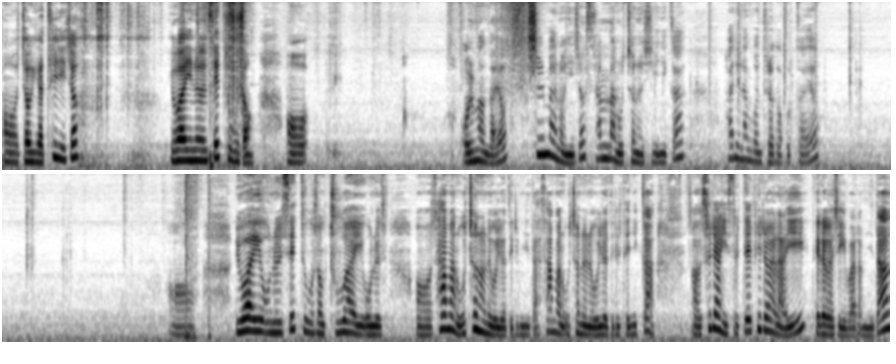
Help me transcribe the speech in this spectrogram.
어, 저기가 틀리죠? 이 아이는 세트 구성. 어, 얼마인가요? 7만원이죠? 3만 5천원씩이니까 할인 한번 들어가 볼까요? 어, 이 아이 오늘 세트 구성 두 아이 오늘 어, 4만 5천원에 올려드립니다. 4만 5천원에 올려드릴 테니까 어, 수량 있을 때 필요한 아이 데려가시기 바랍니다.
